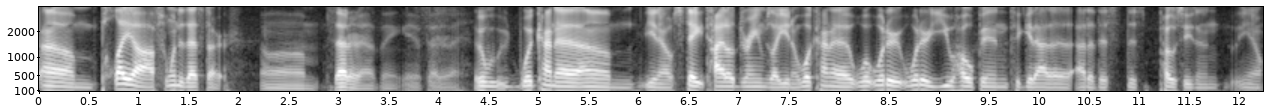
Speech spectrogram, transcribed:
Um, playoffs. When does that start? Um, Saturday, I think. Yeah, Saturday. Uh, What kind of um, you know state title dreams? Like you know what kind of what, what are what are you hoping to get out of out of this this postseason you know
